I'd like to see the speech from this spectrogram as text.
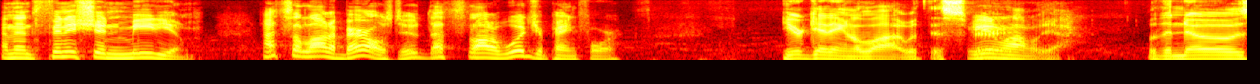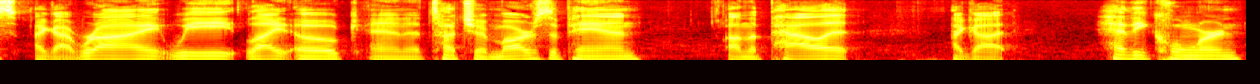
and then finish in medium. That's a lot of barrels, dude. That's a lot of wood you're paying for. You're getting a lot with this You're getting a lot, yeah. With the nose, I got rye, wheat, light oak, and a touch of marzipan. On the palate, I got heavy corn,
